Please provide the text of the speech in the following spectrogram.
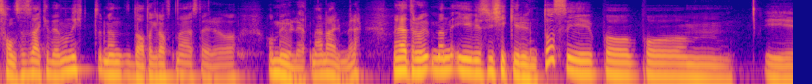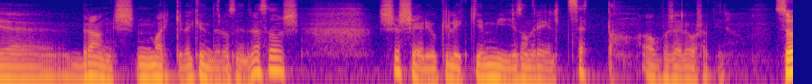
sånn sett så er ikke det noe nytt, men datakraften er større, og, og mulighetene er nærmere. Men, jeg tror, men i, hvis vi kikker rundt oss i, på, på, mm, i eh, bransjen, markedet, kunder osv., så, videre, så så skjer det jo ikke like mye sånn reelt sett, da, av forskjellige årsaker. Så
